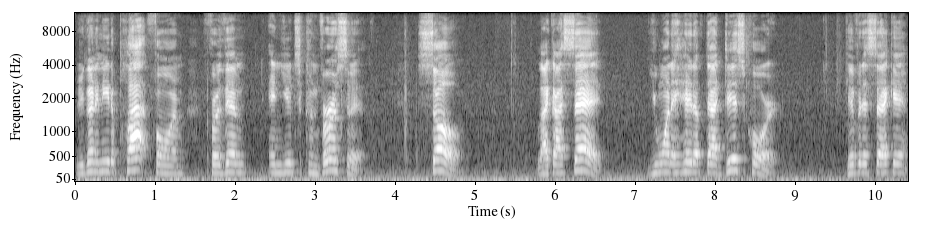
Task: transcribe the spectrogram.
You're going to need a platform for them and you to converse with. So, like I said, you want to hit up that Discord. Give it a second.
